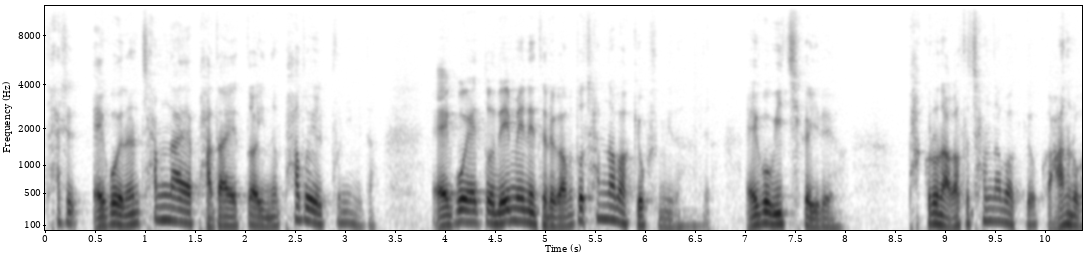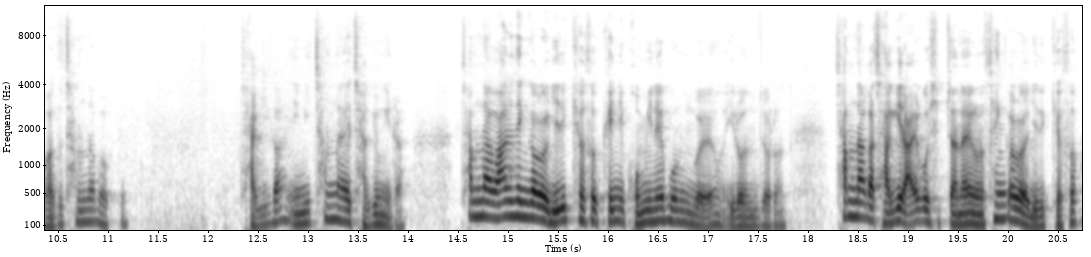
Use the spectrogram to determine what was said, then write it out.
사실 에고는 참나의 바다에 떠 있는 파도일 뿐입니다. 에고의 또 내면에 들어가면 또 참나밖에 없습니다. 에고 위치가 이래요. 밖으로 나가도 참나밖에 없고 안으로 가도 참나밖에 없고 자기가 이미 참나의 작용이라 참나가 한 생각을 일으켜서 괜히 고민해 보는 거예요. 이런저런. 참나가 자기를 알고 싶잖아요. 그럼 생각을 일으켜서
